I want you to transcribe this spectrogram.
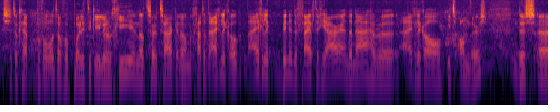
Als je het ook hebt bijvoorbeeld over politieke ideologie en dat soort zaken, dan gaat het eigenlijk ook eigenlijk binnen de 50 jaar en daarna hebben we eigenlijk al iets anders. Dus uh,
